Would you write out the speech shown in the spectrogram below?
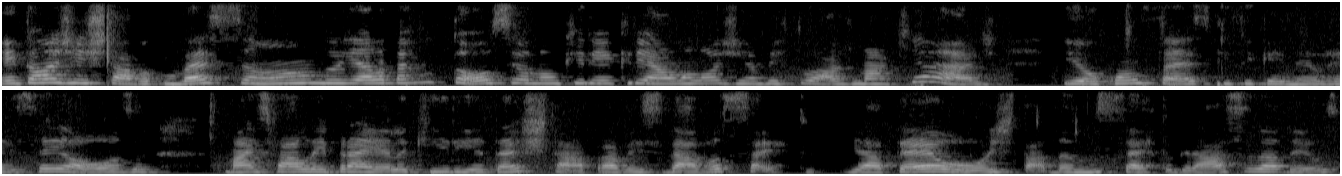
Então a gente estava conversando e ela perguntou se eu não queria criar uma lojinha virtual de maquiagem. E eu confesso que fiquei meio receosa, mas falei para ela que iria testar para ver se dava certo. E até hoje está dando certo, graças a Deus.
